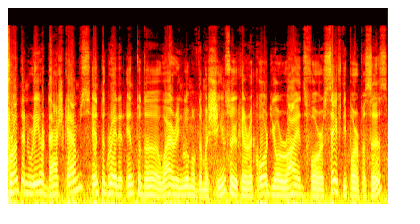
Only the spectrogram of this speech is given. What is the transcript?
front and rear dash cams integrated into the wiring loom of the machine so you can record your rides for safety purposes.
